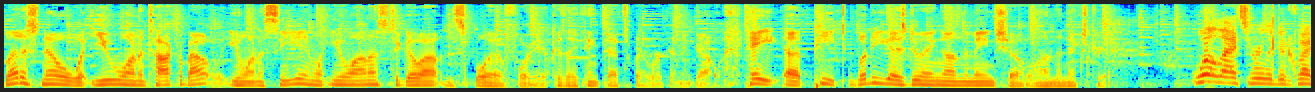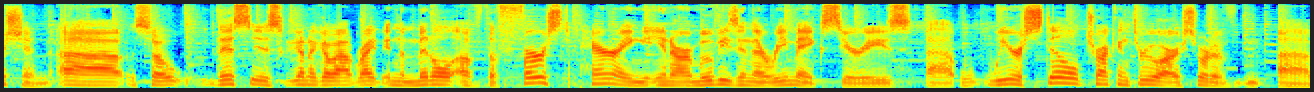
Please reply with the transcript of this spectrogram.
let us know what you want to talk about, what you want to see, and what you want us to go out and spoil for you, because I think that's where we're going to go. Hey, uh, Pete, what are you guys doing on the main show on the next reel? Well, that's a really good question. Uh, so this is going to go out right in the middle of the first pairing in our movies in their remakes series. Uh, we are still trucking through our sort of, uh,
